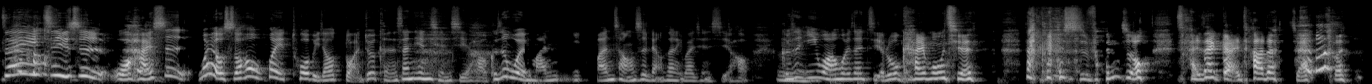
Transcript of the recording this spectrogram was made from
这一季是我还是我有时候会拖比较短，就可能三天前写好，可是我也蛮蛮长是两三礼拜前写好，可是伊娃会在节目开幕前 大概十分钟才在改他的脚本。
